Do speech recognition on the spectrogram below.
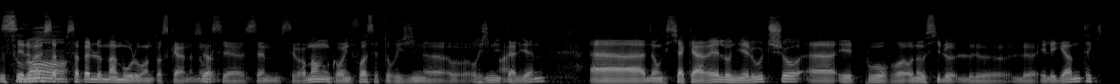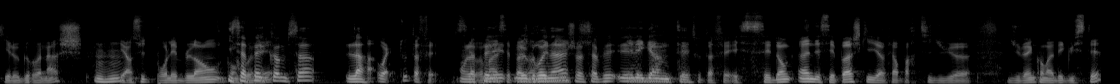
C'est le même, ça s'appelle le Mamolo en Toscane. Donc c'est- c'est vraiment, encore une fois, cette origine, euh, origine italienne. Euh, donc Siacarello, Nieluccio. euh, et pour, euh, on a aussi le, le, le Elegante, qui est le grenache. Mhm. Et ensuite, pour les blancs. Il s'appelle comme ça là. Ah, ouais, tout à fait. On un le grenache, ça Elegante, Elegante. Tout à fait. Et c'est donc un des cépages qui va faire partie du, euh, du vin qu'on va déguster.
